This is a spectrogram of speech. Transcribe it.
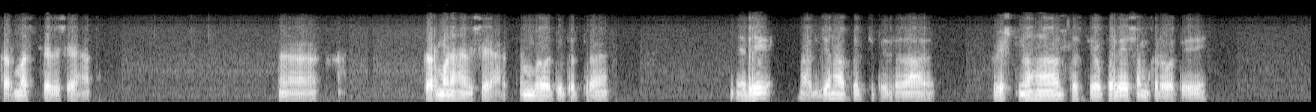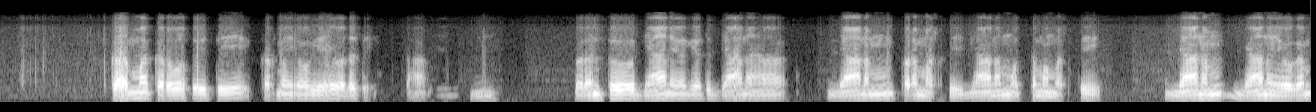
कर्मस्य विषयः। कर्मणः विषयः, किं भवति तत्र? यदि अर्जुनः पृच्छति, तदा कृष्णः तस्य उपदेशं करोति। कर्म करोतु इति कर्मयोगे वदति सः। परन्तु ज्ञानयोगे तु ज्ञानः ज्ञानं परम् अस्ति ज्ञानम् उत्तमम् अस्ति ज्ञानं ज्ञानयोगं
